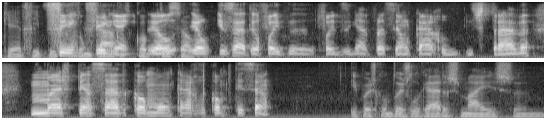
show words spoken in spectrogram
Que é típico sim, de um sim, carro é. de competição. Ele, ele, exato, ele foi, de, foi desenhado para ser um carro de estrada, mas pensado como um carro de competição. E depois com dois lugares mais... Hum,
